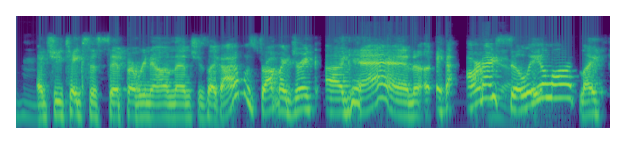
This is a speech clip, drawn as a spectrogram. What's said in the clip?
Mhm. and she takes a sip every now and then. She's like, I almost dropped my drink again. Aren't I Yeah. silly a lot? Like,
